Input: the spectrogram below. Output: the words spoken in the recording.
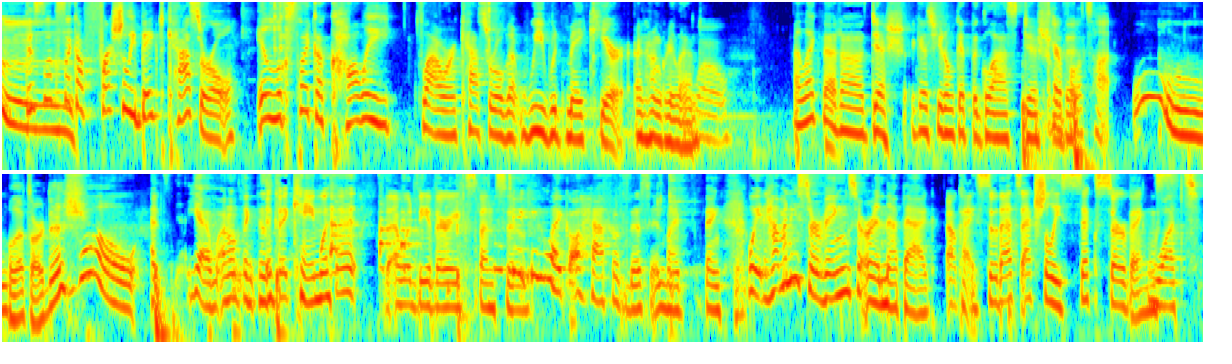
This looks mm. like a freshly baked casserole. It looks like a cauliflower casserole that we would make here at Hungryland. Whoa. I like that uh, dish. I guess you don't get the glass dish. Careful, with it's hot. Ooh. Well, that's our dish. Whoa. yeah, I don't think this If it came with it, that would be a very expensive. I'm taking like a half of this in my thing. Wait, how many servings are in that bag? Okay, so that's actually six servings. What?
